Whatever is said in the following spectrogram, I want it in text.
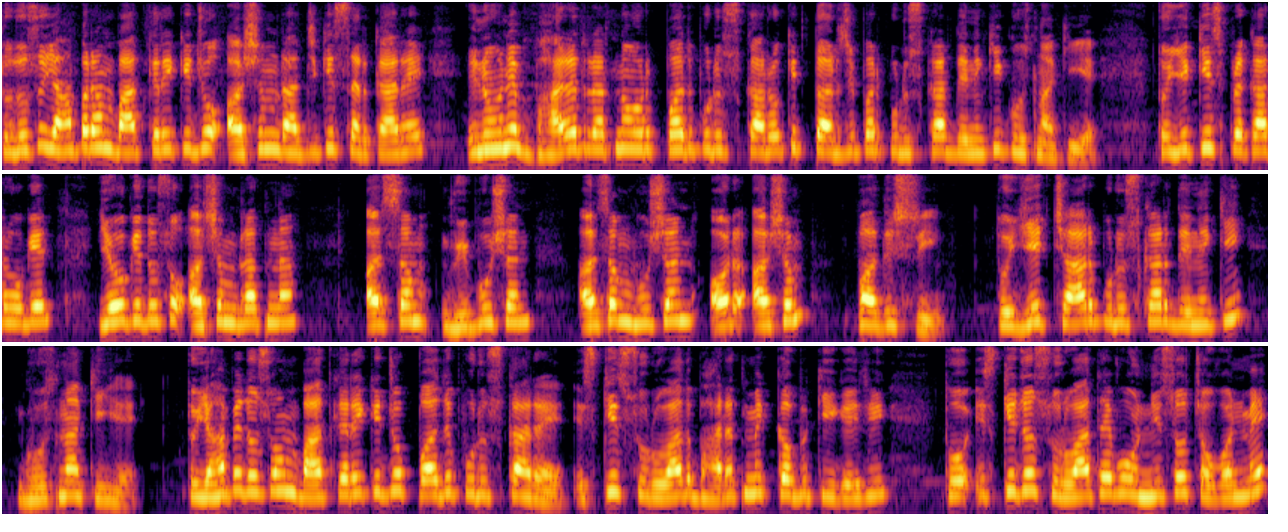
तो दोस्तों, यहाँ पर हम बात करें कि जो असम राज्य की सरकार है, इन्होंने भारत रत्न और पद पुरस्कारों की तर्ज पर पुरस्कार देने की घोषणा की है। तो ये किस प्रकार हो गए? ये हो गए दोस्तों, असम रत्न, असम विभूषण, असम भूषण और असम पदश्री तो ये चार पुरस्कार देने की घोषणा की है। तो यहाँ पे दोस्तों हम बात करें कि जो पद पुरस्कार है, इसकी शुरुआत भारत में कब की गई थी? तो इसकी जो शुरुआत है वो उन्नीस सौ चौवन में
